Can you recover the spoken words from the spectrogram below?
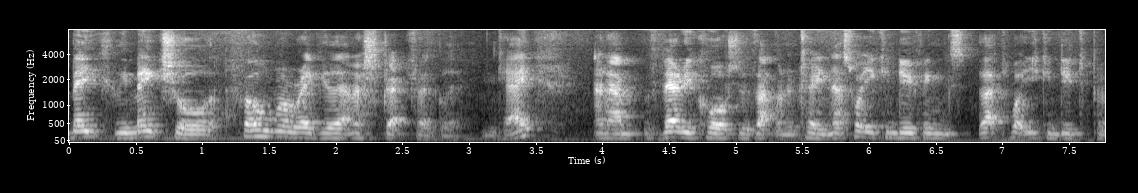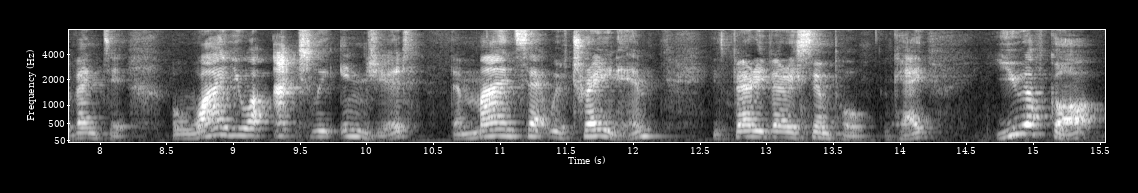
basically make sure that I foam more regular and I stretch regular. Okay, and I'm very cautious of that when I'm training. That's what you can do things. That's what you can do to prevent it. But while you are actually injured, the mindset with training it's very, very simple, okay? You have got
